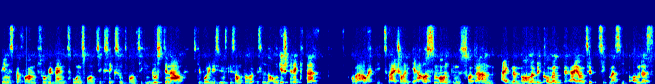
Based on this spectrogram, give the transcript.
Fensterform, so wie beim 2226 in Lustenau. Das Gebäude ist insgesamt aber ein bisschen langgestreckter, aber auch die zweischalige Außenwand und es hat auch einen eigenen Namen bekommen, 73 massiv anders.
